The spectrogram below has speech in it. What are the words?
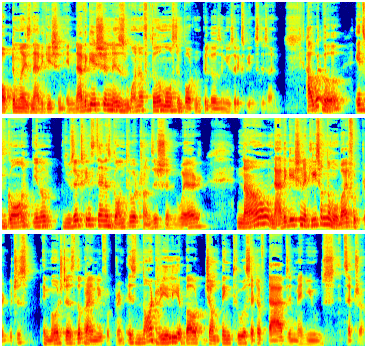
optimize navigation in. Navigation is one of the most important pillars in user experience design. However, it's gone, you know, user experience design has gone through a transition where now navigation, at least on the mobile footprint, which is emerged as the primary footprint, is not really about jumping through a set of tabs and menus, etc.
